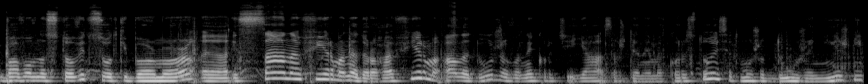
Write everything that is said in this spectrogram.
бавовна 100% Burmer. Е, Ісана фірма, недорога фірма, але дуже вони круті. Я завжди ними користуюся, тому що дуже ніжні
